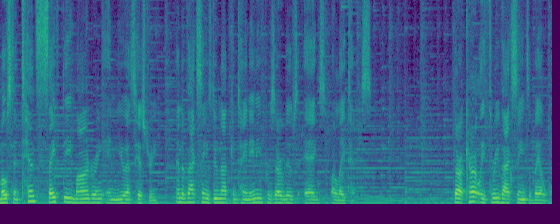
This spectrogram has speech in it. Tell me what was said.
most intense safety monitoring in U.S. history, and the vaccines do not contain any preservatives, eggs, or latex. There are currently three vaccines available.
